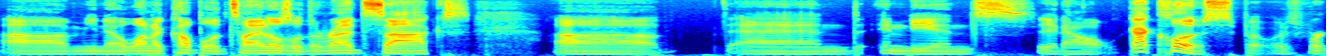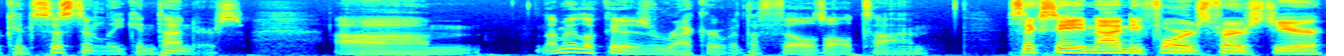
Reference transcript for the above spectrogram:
Um, you know, won a couple of titles with the Red Sox uh, and Indians. You know, got close, but was, were consistently contenders. Um, let me look at his record with the Phils all time. 68 94 his first year.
